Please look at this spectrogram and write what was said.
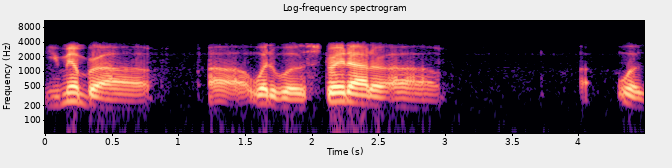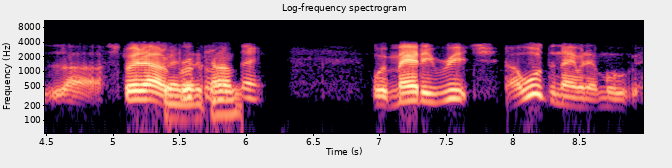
you remember uh uh what it was straight out of uh what was it uh straight out of Straight Outta Brooklyn I think with Matty Rich. Uh, what was the name of that movie?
